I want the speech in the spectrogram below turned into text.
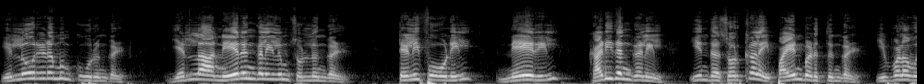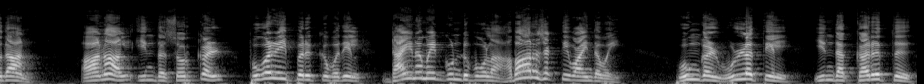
எல்லோரிடமும் கூறுங்கள். எல்லா நேரங்களிலும் சொல்லுங்கள். டெலிஃபோனில் நேரில் கடிதங்களில் இந்த சொற்களை பயன்படுத்துங்கள். இவ்வளவுதான். ஆனால் இந்த சொற்கள் புகழை பெருக்குவதில் டைனமைட் குண்டு போல அபார சக்தி வாய்ந்தவை. உங்கள் உள்ளத்தில் இந்த கருத்து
